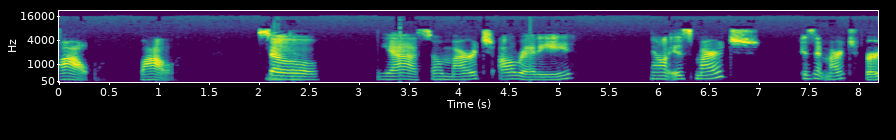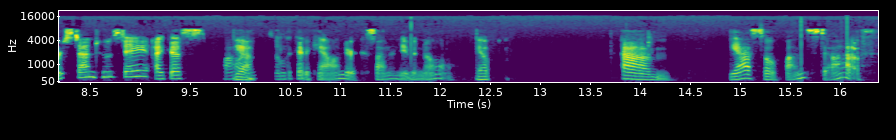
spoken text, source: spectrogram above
wow. Wow. So, yeah, so March already. Now, is March, is it March 1st on Tuesday? I guess, wow, yeah. to look at a calendar because I don't even know. Yep. Um, yeah, so fun stuff.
